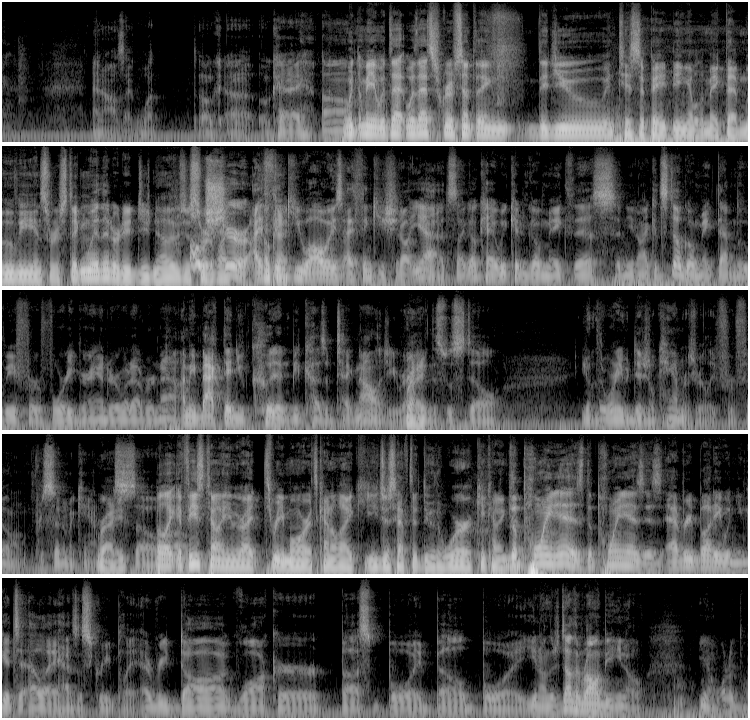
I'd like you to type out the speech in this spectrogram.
And I was like, What? Okay. Uh, okay. Um, Would- I mean, was that was that script something? Did you anticipate being able to make that movie and sort of sticking with it, or did you know it was just Oh sort of sure, like? I okay. think you always. I think you should. al- Yeah, it's like okay, we can go make this, and you know, I could still go make that movie for forty grand or whatever. Now, I mean, back then you couldn't because of technology, right? Right. This was still, you know, there weren't even digital cameras really for film, for cinema cameras. right. So, but like, if um, he's telling you write three more, it's kind of like you just have to do the work. You kind of the get point is, the point is, is everybody when you get to LA has a screenplay. Every dog, walker, bus boy, bell boy. You know, there's nothing wrong with being, you know, you know, one of the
